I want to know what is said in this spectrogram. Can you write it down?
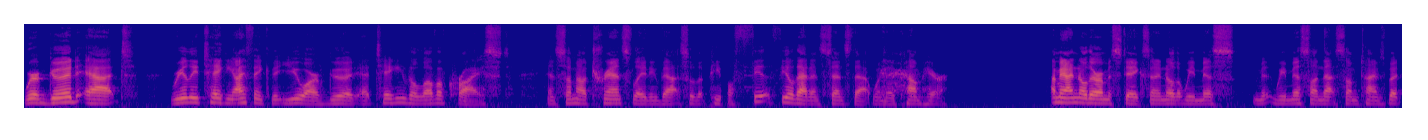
we're good at really taking, I think that you are good at taking the love of Christ and somehow translating that so that people feel, feel that and sense that when they come here. I mean, I know there are mistakes, and I know that we miss, we miss on that sometimes, but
